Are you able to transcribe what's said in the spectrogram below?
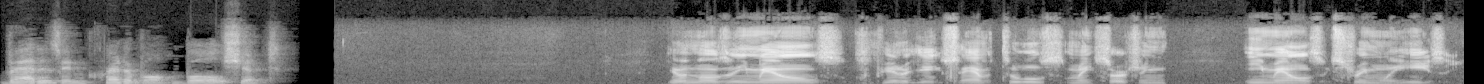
That is incredible bullshit. Given those emails, computer geeks have tools to make searching emails extremely easy.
